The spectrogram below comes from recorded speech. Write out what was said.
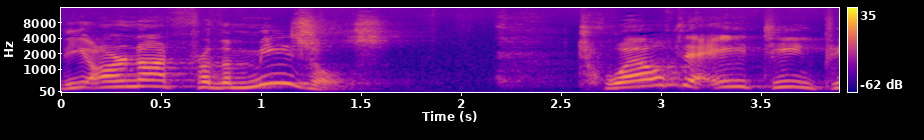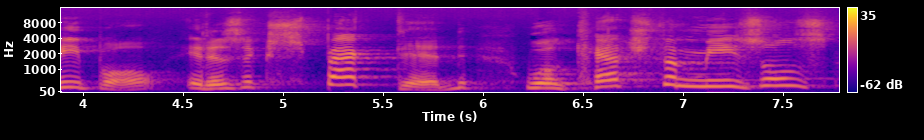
The R naught for the measles, 12 to 18 people, it is expected, will catch the measles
